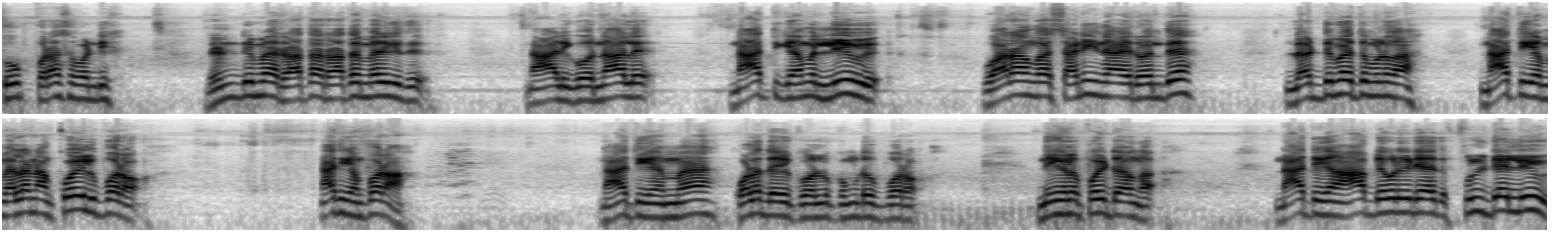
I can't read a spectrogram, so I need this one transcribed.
சூப்பராக சார் வண்டி. ரெண்டுமே ரதம் ரதம் மாரி இருக்குது நாளைக்கு ஒரு நாள் ஞாயிற்றுக்கிழமை லீவு வரவங்க சனி ஞாயிறு வந்து லட்டுமே தும்பிடுங்க பண்ணுங்க ஞாயிற்றுக்கிழமை எல்லாம் நான் கோயிலுக்கு போகிறோம் ஞாயிற்றுக்கிழமை போகிறோம் ஞாயிற்றுக்கிழமை குலதெய்வ கோயிலுக்கு கும்பிட்டு போகிறோம் நீங்களும் போயிட்டு வாங்க. ஞாயிற்றுக்கிழமை ஆஃப் டே கூட கிடையாது. ஃபுல் டே லீவு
